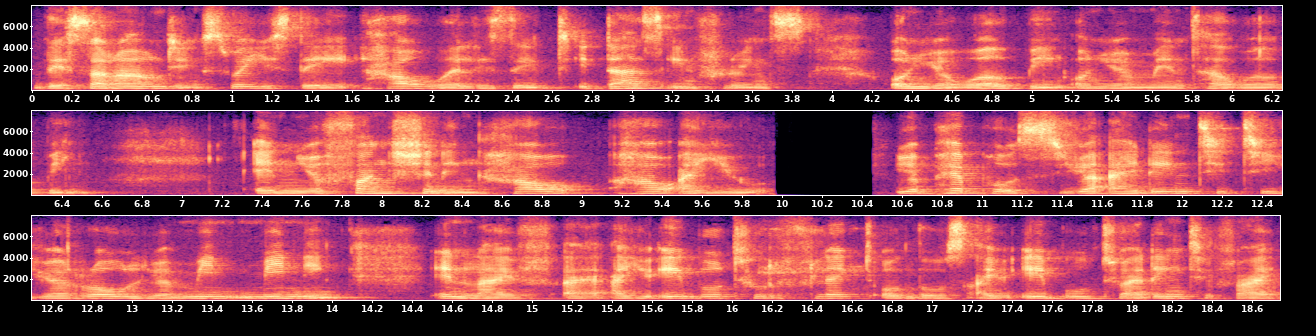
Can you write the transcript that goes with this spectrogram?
the surroundings where you stay, how well is it? It does influence on your well-being, on your mental well-being and your functioning how how are you? Your purpose your identity your role your mean, meaning in life uh, are you able to reflect on those? Are you able to identify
